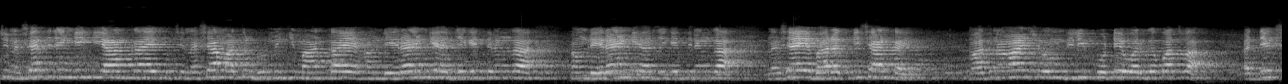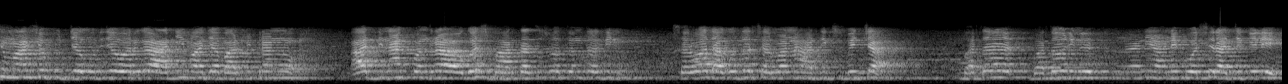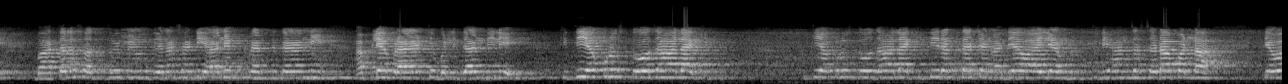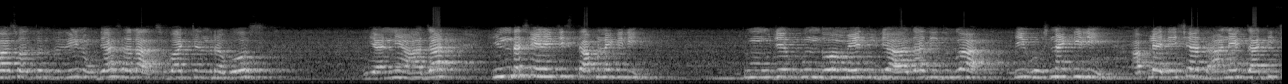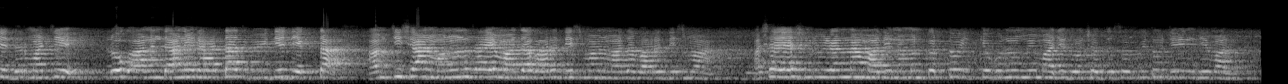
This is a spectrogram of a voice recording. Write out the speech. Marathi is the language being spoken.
कुछ नशा तिरंगे की आन का है कुछ नशा मातृभूमि की मान का है। हम लहराएंगे हर जगह तिरंगा हम लहराएंगे हर जगह तिरंगा। नशा है भारत की शान का है। माझं नाव आहे शोम दिलीप पोटे वर्ग पाचवा अध्यक्ष महाशय पूज्य ऊर्जा वर्ग आणि माझ्या बालमित्रांनो आज दिनांक पंधरा ऑगस्ट भारताचा स्वातंत्र्य दिन. सर्वात अगोदर सर्वांना हार्दिक शुभेच्छा. भारताला भारतावर इंग्रजांनी अनेक वर्षे राज्य केले. भारताला स्वातंत्र्य मिळवून देण्यासाठी अनेक क्रांतिकारांनी आपल्या प्राण्यांचे बलिदान दिले. किती आक्रोश तो झाला किती आक्रोश तो झाला किती रक्ताच्या नद्या वाहिल्या मृतदेहांचा सडा पडला. तेव्हा स्वातंत्र्य दिन उद्या झाला. सुभाषचंद्र बोस यांनी आझाद हिंद सेनेची स्थापना केली. तू मुझे खून दो मे तुझे आझादी दुगा ही घोषणा केली. आपल्या देशात अनेक जातीचे धर्माचे लोक आनंदाने राहत म्हणजे देखता. आमची शान म्हणूनच आहे माझा भारत देशमान माझा भारत देशमान. अशा या शूरवीरांना माझे नमन करतो. इतके बोलून मी माझे दोन शब्द संपवितो. जय हिंद, जय महाराज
